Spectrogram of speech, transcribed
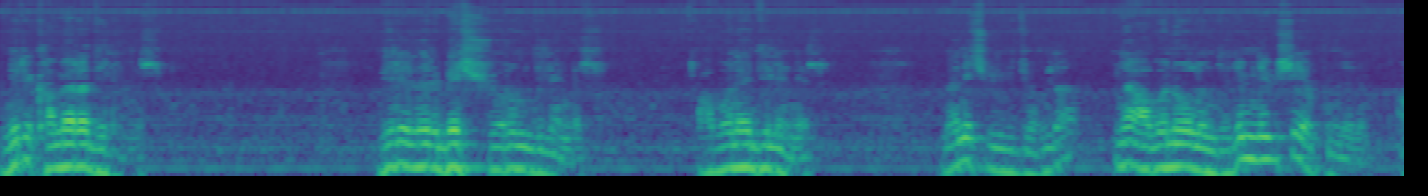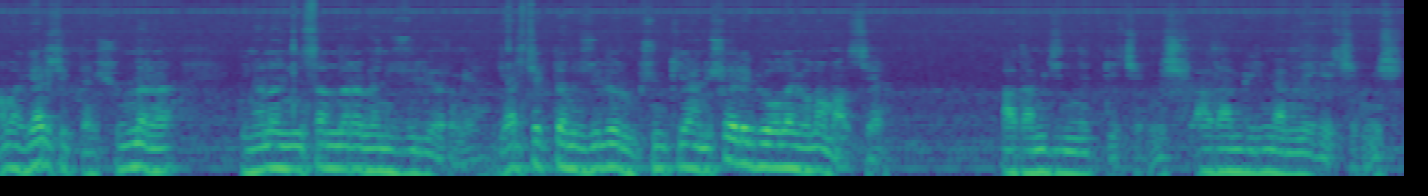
Biri kamera dilenir. Birileri 5 yorum dilenir. Abone dilenir. Ben hiçbir videomda ne abone olun dedim ne bir şey yapın dedim. Ama gerçekten şunlara inanan insanlara ben üzülüyorum ya. Gerçekten üzülüyorum. Çünkü yani şöyle bir olay olamaz ya. Adam cinnet geçirmiş. Adam bilmem ne geçirmiş.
